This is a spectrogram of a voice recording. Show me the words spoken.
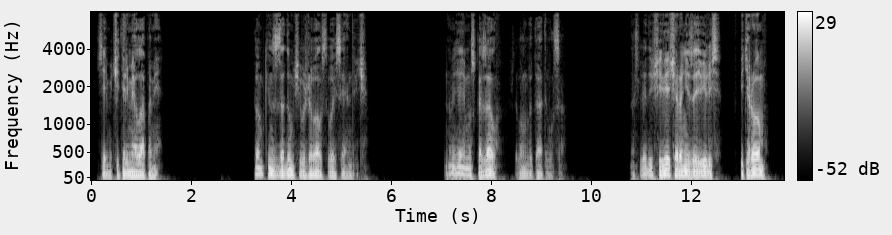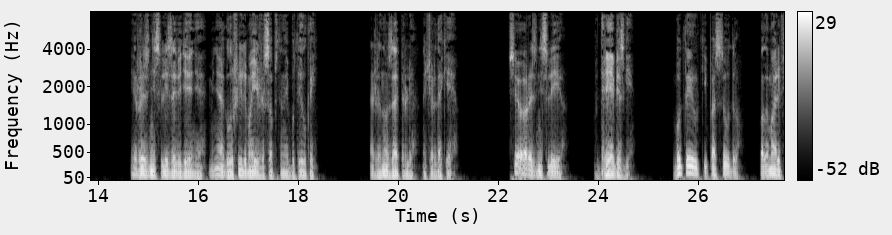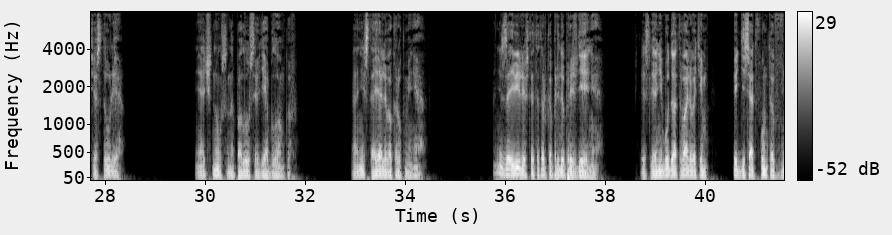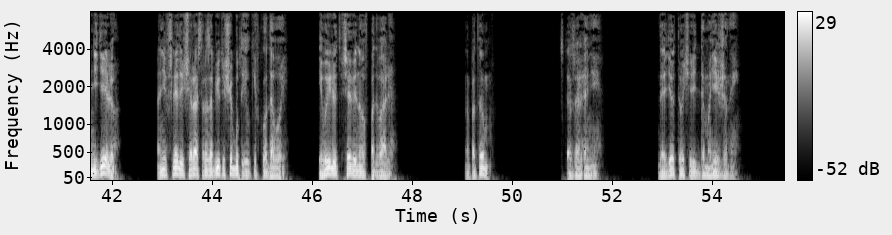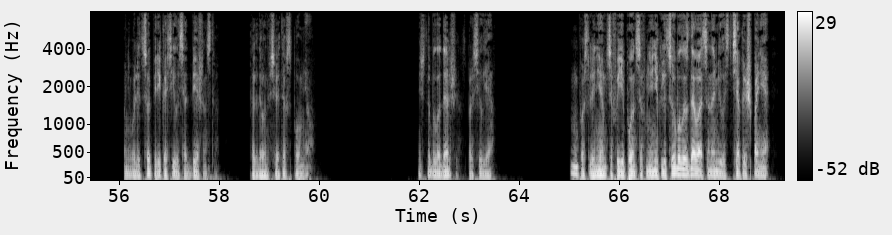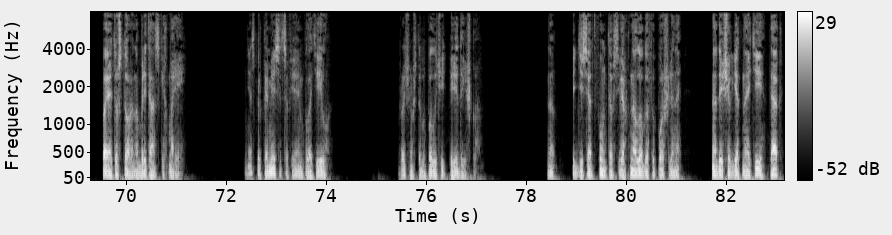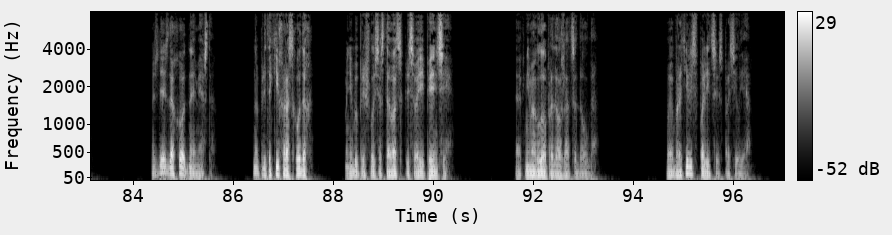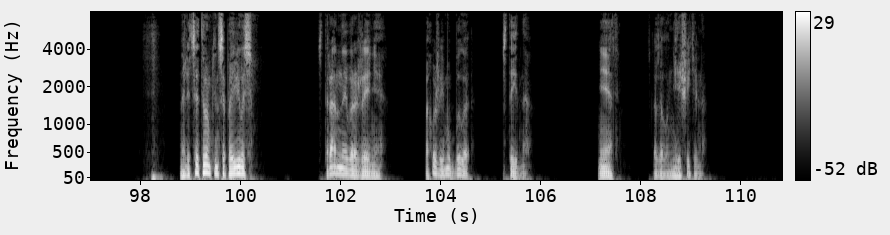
всеми четырьмя лапами. Томпкинс задумчиво жевал свой сэндвич. Ну, я ему сказал, чтобы он выкатывался. На следующий вечер они заявились в пятером и разнесли заведение. Меня оглушили моей же собственной бутылкой, а жену заперли на чердаке. Все разнесли в дребезги. Бутылки, посуду, поломали все стулья. Я очнулся на полу среди обломков. Они стояли вокруг меня. Они заявили, что это только предупреждение, что если я не буду отваливать им пятьдесят фунтов в неделю, они в следующий раз разобьют еще бутылки в кладовой и выльют все вино в подвале. Но потом, — сказали они, — дойдет очередь до моей жены. У него лицо перекосилось от бешенства, когда он все это вспомнил. «И что было дальше?» — спросил я. Ну, после немцев и японцев мне не к лицу было сдаваться на милость всякой шпане по эту сторону британских морей. Несколько месяцев я им платил, впрочем, чтобы получить передышку. Но пятьдесят фунтов сверх налогов и пошлины надо еще где-то найти, так? Здесь доходное место. Но при таких расходах мне бы пришлось оставаться при своей пенсии. Так не могло продолжаться долго. «Вы обратились в полицию?» — спросил я. На лице Томпкинса появилось странное выражение. Похоже, ему было стыдно. «Нет», — сказал он нерешительно.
